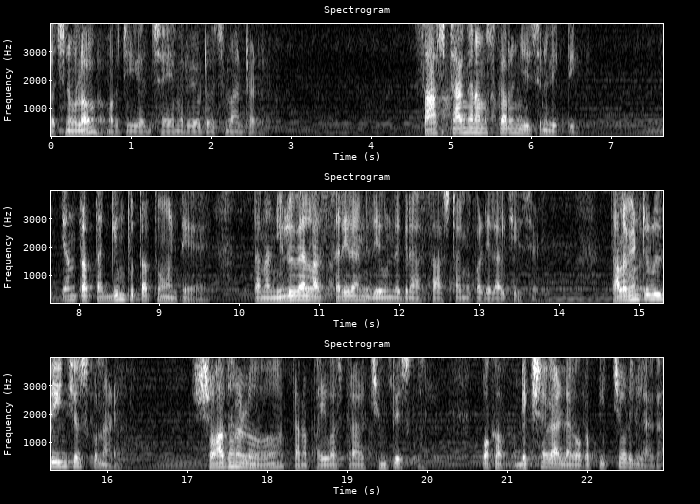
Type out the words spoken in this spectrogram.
వచనంలో మొదటి అధ్యాయం ఇరవై ఒకటి వచనంలో అంటాడు సాష్టాంగ నమస్కారం చేసిన వ్యక్తి. ఎంత తగ్గింపు తత్వం అంటే తన నిలువెల్ల శరీరాన్ని దేవుని దగ్గర సాష్టాంగ పడేలాగా చేశాడు. తల వెంట్రుకలు దీయించేసుకున్నాడు శోధనలో తన పై వస్త్రాలు చింపేసుకుని ఒక భిక్షగాడిలాగా ఒక పిచ్చోడిలాగా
